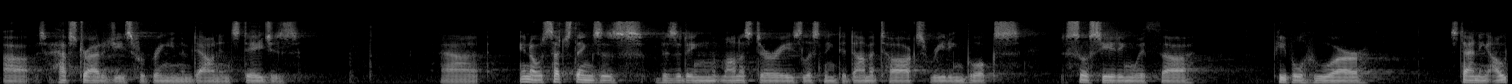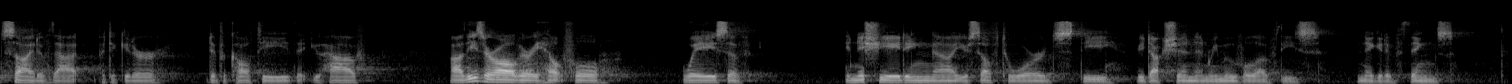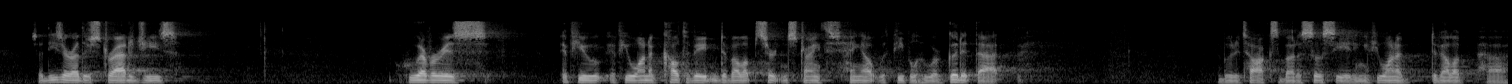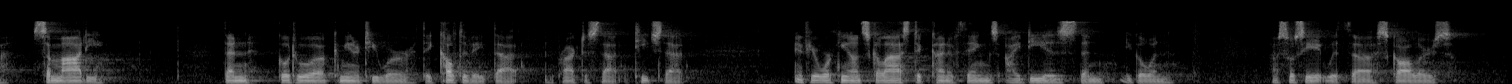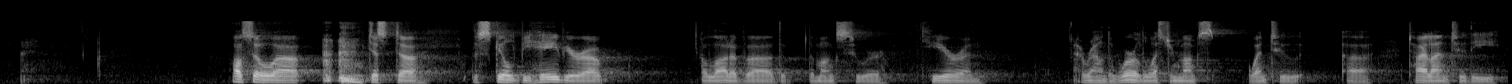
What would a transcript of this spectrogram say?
uh, have strategies for bringing them down in stages. Uh, you know, such things as visiting monasteries, listening to Dhamma talks, reading books, associating with uh, people who are standing outside of that particular difficulty that you have. Uh, these are all very helpful ways of initiating uh, yourself towards the reduction and removal of these negative things. So these are other strategies. Whoever is, if you, if you want to cultivate and develop certain strengths, hang out with people who are good at that. The Buddha talks about associating. If you want to develop uh, samadhi, then go to a community where they cultivate that and practice that, and teach that. If you're working on scholastic kind of things, ideas, then you go and associate with uh, scholars also, uh, just uh, the skilled behavior. Uh, a lot of uh, the, the, monks who are here and around the world, the Western monks, went to uh, Thailand to the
